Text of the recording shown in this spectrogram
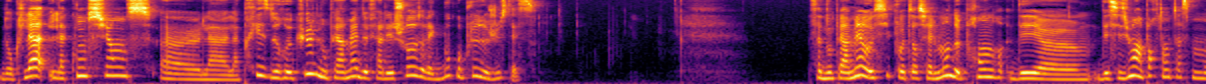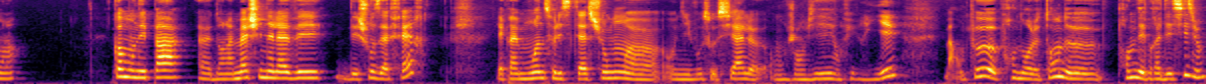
Donc là, la conscience, la, prise de recul nous permet de faire les choses avec beaucoup plus de justesse ça nous permet aussi potentiellement de prendre des euh, décisions importantes à ce moment-là. Comme on n'est pas euh, dans la machine à laver des choses à faire, il y a quand même moins de sollicitations euh, au niveau social en janvier, en février, bah, on peut prendre le temps de prendre des vraies décisions.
